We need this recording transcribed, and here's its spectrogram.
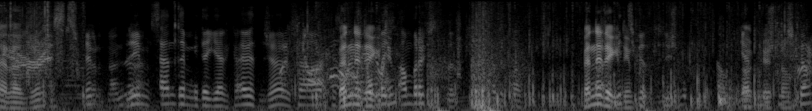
Helal de deyim sen de mid'e gel. Evet Caner sen arkasın. Ben nereye gideyim? Ambra çıktı. Hadi tamam. Ben nereye gideyim? gel, tamam. çıkalım.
